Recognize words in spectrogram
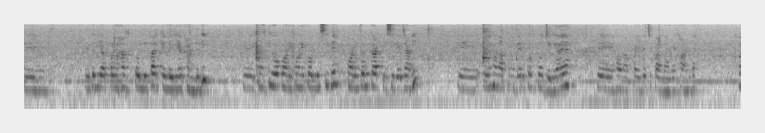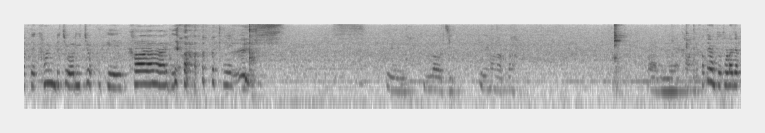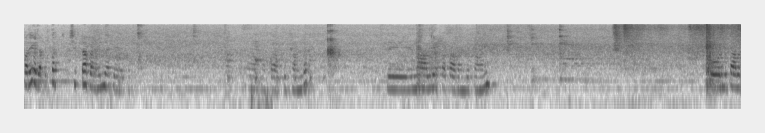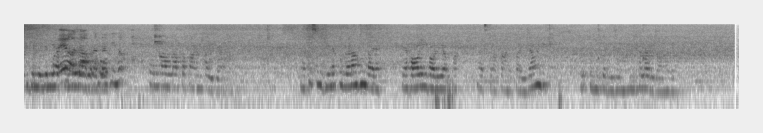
ਤੇ ਇਹਦੇ ਲਈ ਆਪਾਂ ਨੂੰ ਹੱਥ ਕੌਲੀ ਭਰ ਕੇ ਲਈ ਹੈ ਖੰਡ ਦੀ। ਤੇ ਕਿਉਂਕਿ ਉਹ ਪਾਣੀ ਪਾਣੀ ਕੋਲੀ ਸੀਗੇ, ਪਾਣੀ ਤੋਂ ਵੀ ਘੱਟ ਹੀ ਸੀਗੇ ਜਾਣੀ। ਤੇ ਇਹ ਹੁਣ ਆਪਣਾ ਬਿਲਕੁਲ ਭੁੱਜ ਗਿਆ ਆ। ਤੇ ਹੁਣ ਆਪਾਂ ਇਹਦੇ ਚ ਪਾ ਦਾਂਗੇ ਖੰਡ। ਅਤੇ ਖੰਡ ਚੋਰੀ ਚੁੱਕ ਕੇ ਖਾ ਗਿਆ। ਤੇ ਲਓ ਜੀ, ਇਹ ਹੁਣ ਆਪਾਂ ਪਾ ਦਿੰਦੇ ਆ ਖੰਡ। ਫਤਿਹ, ਹੁਣ ਤੋਂ ਥੋੜਾ ਜਿਹਾ ਪਰੇ ਹੋ ਜਾ ਪੁੱਤ। ਛਿੱਟਾ ਪੈਣਗੀਆਂ ਤੇਰੇ ਤੋਂ ਆਹ ਖੰਡ। ਤੇ ਨਾਲ ਹੀ ਆਪਾਂ ਪਾ ਦਾਂਗੇ ਪਾਣੀ। ਮੁਤਾਬਕ ਜਿੰਨੀ ਜਿੰਨੀ ਆਪਾਂ ਨੂੰ ਲੋੜ ਲੱਗੇਗੀ ਨਾ ਉਹਨਾਂ ਉਹਨਾਂ ਆਪਾਂ ਪਾਣੀ ਪਾਈ ਜਾਣਾ। ਕਿਉਂਕਿ ਸੂਜੀ ਨੇ ਫੁੱਲਣਾ ਹੁੰਦਾ ਹੈ ਤੇ ਹੌਲੀ ਹੌਲੀ ਆਪਾਂ ਇਸ ਤਰ੍ਹਾਂ ਪਾਣੀ ਪਾਈ ਜਾਵਾਂਗੇ ਤੇ ਇਹਨੂੰ ਕਰੀ ਜਾਵਾਂਗੇ ਹਲਾਈ ਜਾਵਾਂਗੇ।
